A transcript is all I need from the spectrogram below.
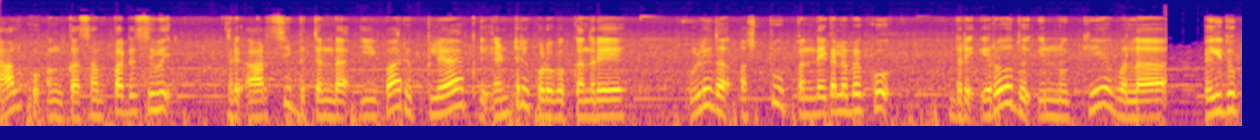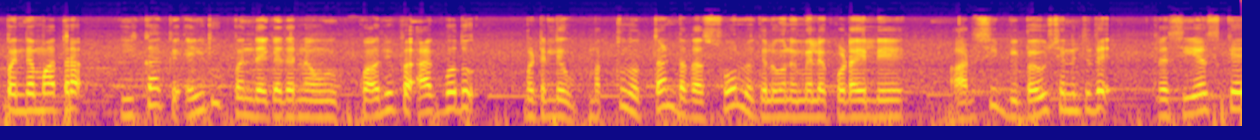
ನಾಲ್ಕು ಅಂಕ ಸಂಪಾದಿಸಿವಿ. ಅಂದರೆ ಆರ್ ಸಿ ಬಿ ತಂಡ ಈ ಬಾರಿ ಪ್ಲೇ ಆಫ್ಗೆ ಎಂಟ್ರಿ ಕೊಡಬೇಕಂದ್ರೆ ಉಳಿದ ಅಷ್ಟು ಪಂದ್ಯ ಗೆಲ್ಲಬೇಕು ಅಂದರೆ ಇರೋದು ಇನ್ನು ಕೇವಲ ಐದು ಪಂದ್ಯ ಮಾತ್ರ. ಈಗಾಗಲೇ ಐದು ಪಂದ್ಯ ಗೆದ್ದರೆ ನಾವು ಕ್ವಾಲಿಫೈ ಆಗ್ಬೋದು. ಬಟ್ ಇಲ್ಲಿ ಮತ್ತೊಂದು ತಂಡದ ಸೋಲು ಗೆಲುವಿನ ಮೇಲೆ ಕೂಡ ಇಲ್ಲಿ ಆರ್ ಸಿ ಬಿ ಭವಿಷ್ಯ ನಿಂತಿದೆ. C S K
